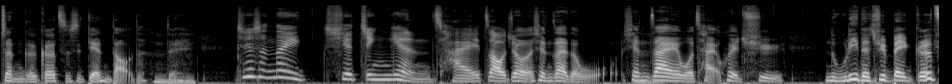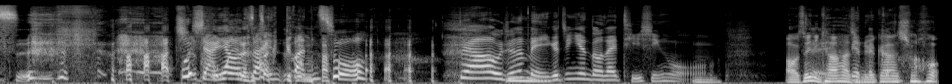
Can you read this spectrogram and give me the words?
整个歌词是颠倒的。对，嗯、其实那些经验才造就了现在的我，现在我才会去努力的去背歌词，不想要再犯错。对啊，我觉得每一个经验都在提醒我。嗯、哦，所以你看到他前面跟他说，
